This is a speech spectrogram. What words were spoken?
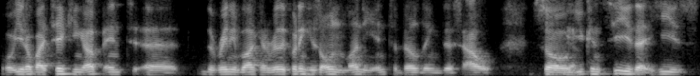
Well, you know, by taking up into uh, the Radiant Black and really putting his own money into building this out. So yeah. you can see that he's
